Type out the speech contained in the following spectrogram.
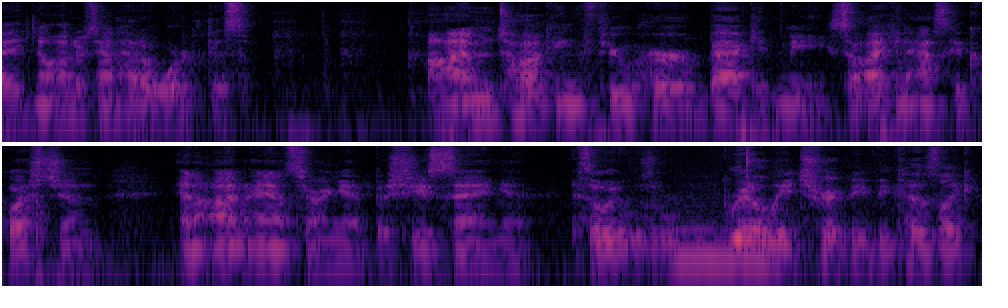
I don't understand how to work this. I'm talking through her back at me, so I can ask a question, and I'm answering it, but she's saying it. So it was really trippy because like.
